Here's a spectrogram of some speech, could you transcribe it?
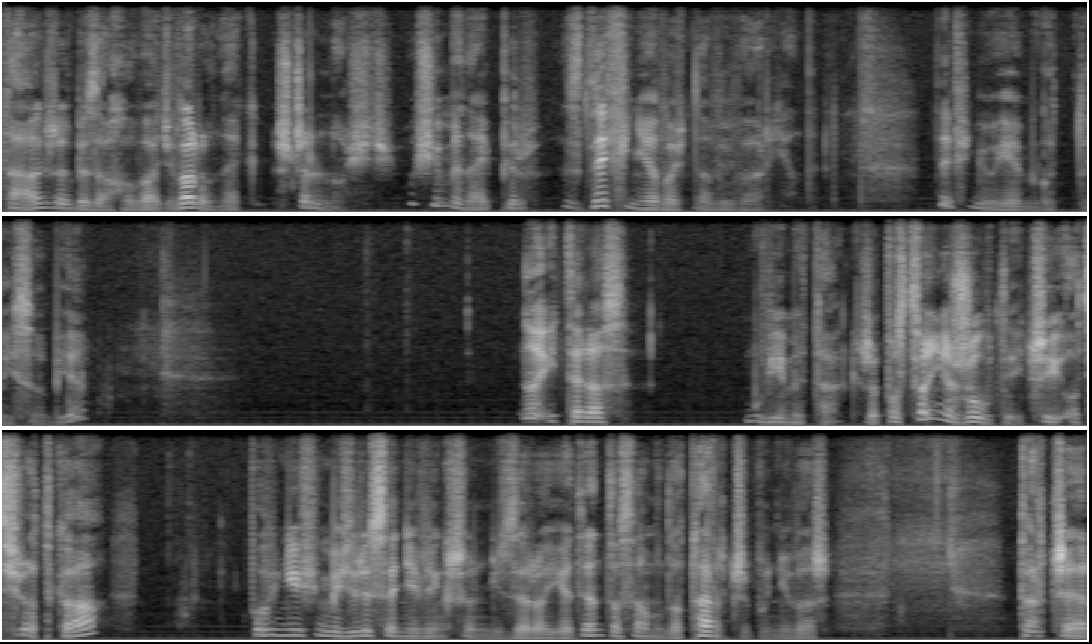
tak żeby zachować warunek szczelności. Musimy najpierw zdefiniować nowy wariant. Definiujemy go tutaj sobie. No i teraz mówimy tak, że po stronie żółtej, czyli od środka, powinniśmy mieć rysę nie większą niż 0,1. To samo do tarczy, ponieważ tarcze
